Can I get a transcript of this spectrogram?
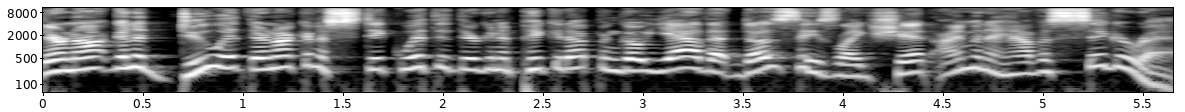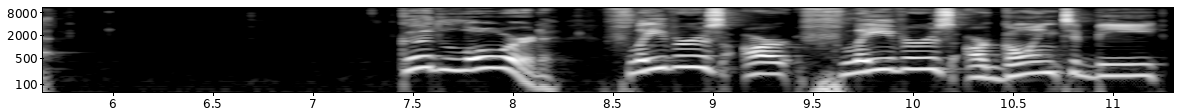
They're not going to do it. They're not going to stick with it. They're going to pick it up and go, yeah, that does taste like shit. I'm going to have a cigarette. Good Lord. Flavors are flavors are going to be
